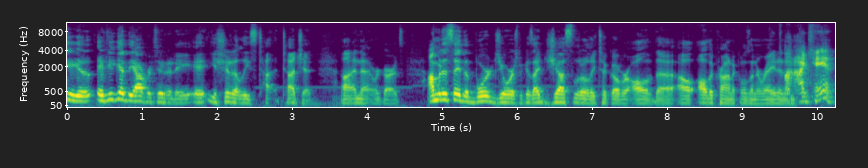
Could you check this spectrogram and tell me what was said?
you, if you get the opportunity, it, you should at least t- touch it uh, in that regards. I'm going to say the board's yours because I just literally took over all of the all, all the chronicles and rated them. I, I can't.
